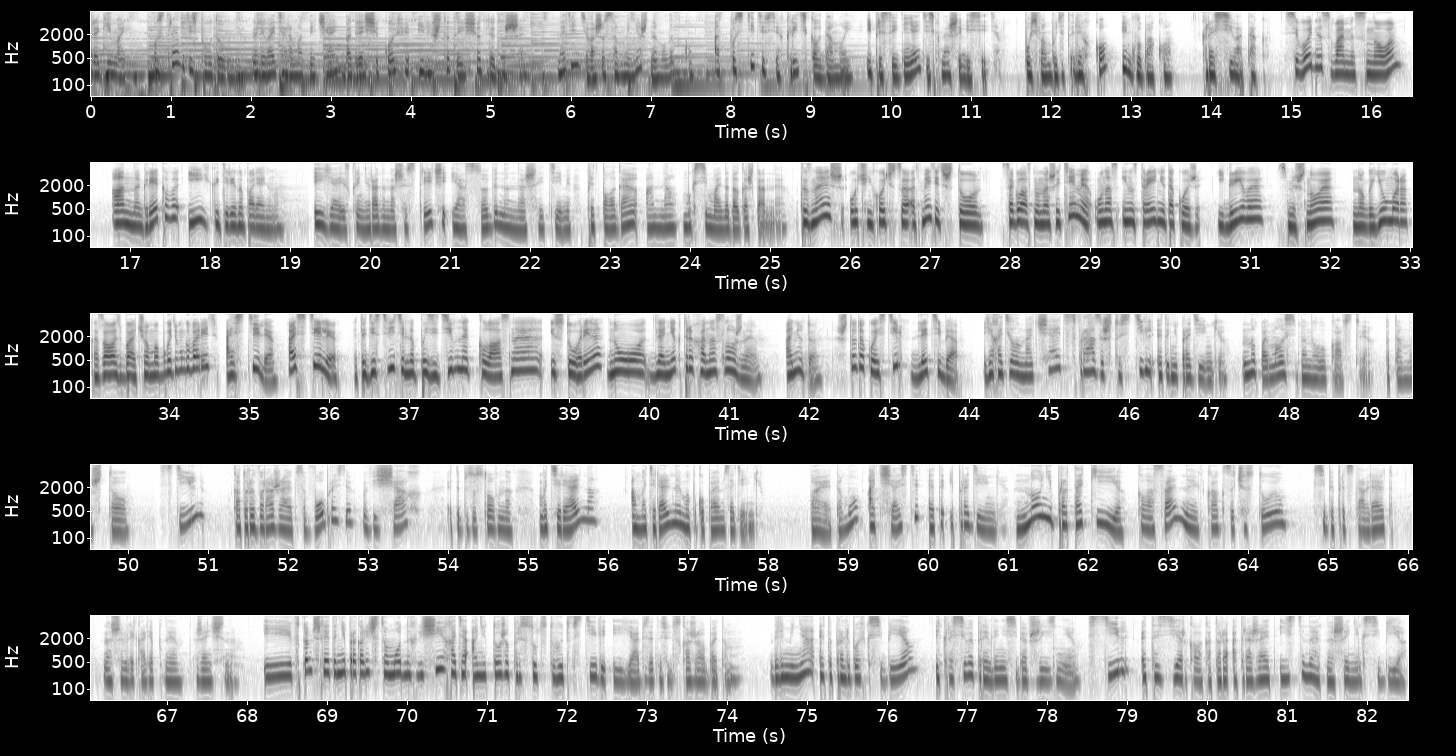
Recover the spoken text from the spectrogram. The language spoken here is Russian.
Дорогие мои, устраивайтесь поудобнее, наливайте ароматный чай, бодрящий кофе или что-то еще для души. Наденьте вашу самую нежную улыбку, отпустите всех критиков домой и присоединяйтесь к нашей беседе. Пусть вам будет легко и глубоко. Красиво так. Сегодня с вами снова Анна Грекова и Екатерина Полянина. И я искренне рада нашей встрече и особенно нашей теме. Предполагаю, она максимально долгожданная. Ты знаешь, очень хочется отметить, что согласно нашей теме у нас и настроение такое же. Игривое, смешное, много юмора. Казалось бы, о чем мы будем говорить? О стиле. О стиле. Это действительно позитивная, классная история, но для некоторых она сложная. Анюта, что такое стиль для тебя? Я хотела начать с фразы, что стиль — это не про деньги, но поймала себя на лукавстве, потому что стиль, который выражается в образе, в вещах, это, безусловно, материально, а материальное мы покупаем за деньги. Поэтому отчасти это и про деньги. Но не про такие колоссальные, как зачастую себе представляют наши великолепные женщины. И в том числе это не про количество модных вещей, хотя они тоже присутствуют в стиле, и я обязательно сегодня скажу об этом. Для меня это про любовь к себе и красивое проявление себя в жизни. Стиль — это зеркало, которое отражает истинное отношение к себе.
